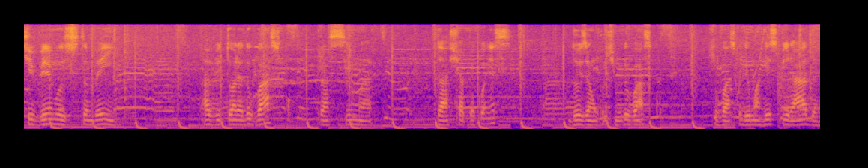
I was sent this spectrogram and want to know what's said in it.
Tivemos também a vitória do Vasco para cima da Chapecoense. 2 a 1 para o time do Vasco. O Vasco deu uma respirada,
